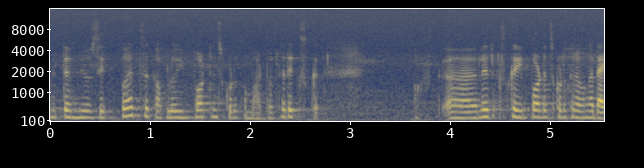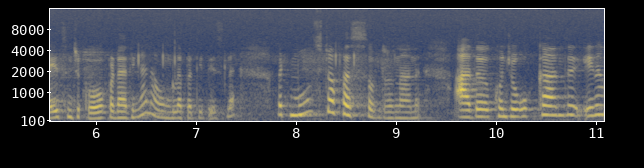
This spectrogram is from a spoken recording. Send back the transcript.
with the music வேர்ட்ஸுக்கு அவ்வளோ இம்பார்ட்டன்ஸ் கொடுக்க மாட்டோம் லிரிக்ஸ்க்கு லிரிக்ஸ்க்கு இம்பார்ட்டன்ஸ் கொடுக்குறவங்க தயவு செஞ்சு கோவப்படாதீங்க. நான் உங்களை பற்றி பேசல. பட் மோஸ்ட் ஆஃப் அஸ் சொல்கிறேன் நான். அதை கொஞ்சம் உட்காந்து ஏன்னா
